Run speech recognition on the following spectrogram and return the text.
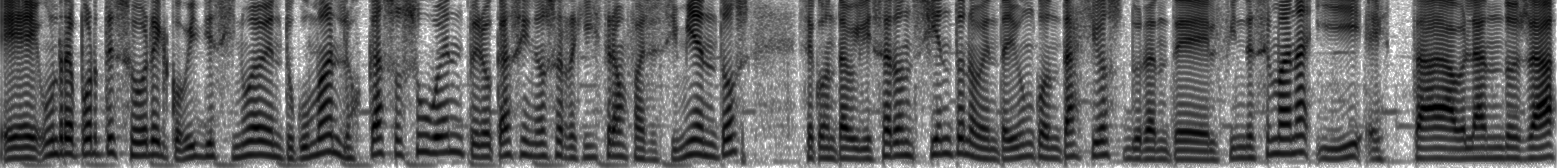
Eh, un reporte sobre el COVID-19 en Tucumán. Los casos suben, pero casi no se registran fallecimientos. Se contabilizaron 191 contagios durante el fin de semana y está hablando ya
